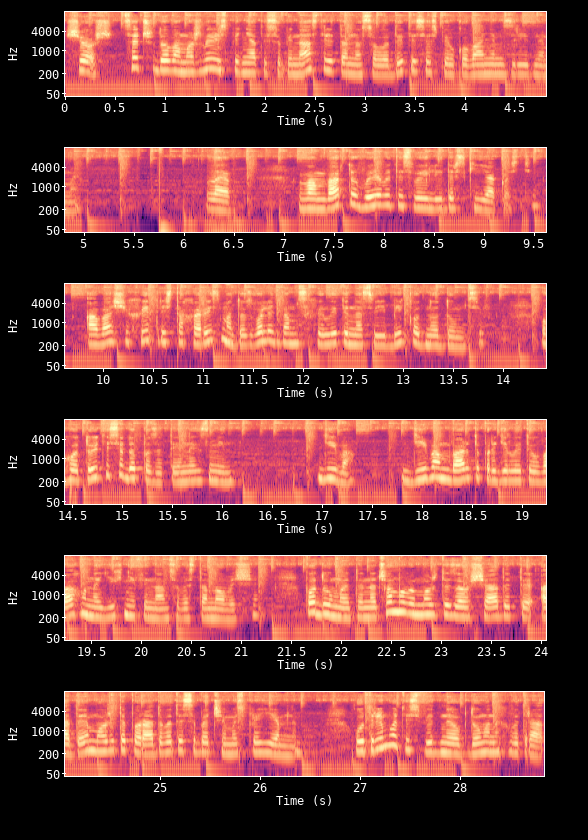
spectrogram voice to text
Що ж, це чудова можливість підняти собі настрій та насолодитися спілкуванням з рідними. Лев. Вам варто виявити свої лідерські якості, а ваші хитрість та харизма дозволять вам схилити на свій бік однодумців. Готуйтеся до позитивних змін. Діва. Дівам варто приділити увагу на їхнє фінансове становище. Подумайте, на чому ви можете заощадити, а де можете порадувати себе чимось приємним. Утримуйтесь від необдуманих витрат.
